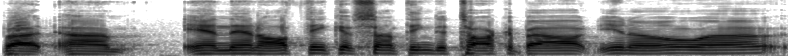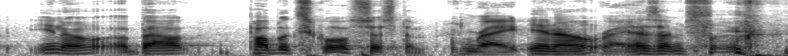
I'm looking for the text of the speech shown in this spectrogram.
But um, and then I'll think of something to talk about. You know, uh, you know about public school system. Right, You know, right. as I'm.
